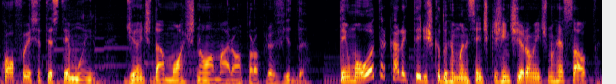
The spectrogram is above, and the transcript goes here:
Qual foi esse testemunho? Diante da morte não amaram a própria vida. Tem uma outra característica do remanescente que a gente geralmente não ressalta.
